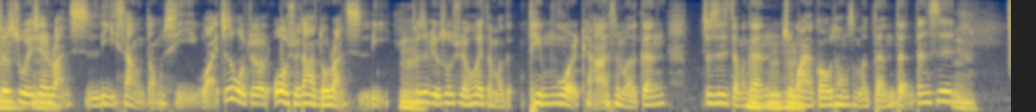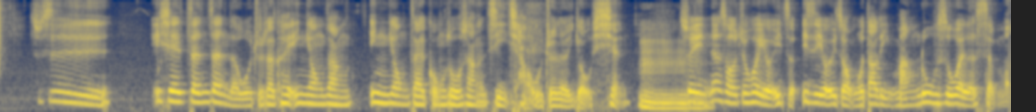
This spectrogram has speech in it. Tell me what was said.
就除了一些软实力上的东西以外，就是我觉得我有学到很多软实力，嗯就是比如说学会怎么 teamwork 啊，什么跟就是怎么跟嗯主管沟通什么等等，但是嗯就是。一些真正的，我觉得可以应用上应用在工作上的技巧，我觉得有限，嗯，嗯嗯。所以那时候就会有一种一直有一种我到底忙碌是为了什么？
